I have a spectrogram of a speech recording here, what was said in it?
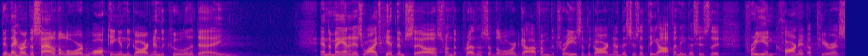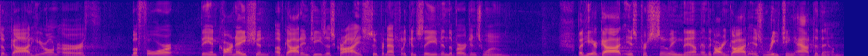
Then they heard the sound of the Lord walking in the garden in the cool of the day. And the man and his wife hid themselves from the presence of the Lord God, from the trees of the garden. Now, this is a theophany. This is the pre incarnate appearance of God here on earth before the incarnation of God in Jesus Christ, supernaturally conceived in the virgin's womb. But here, God is pursuing them in the garden. God is reaching out to them.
